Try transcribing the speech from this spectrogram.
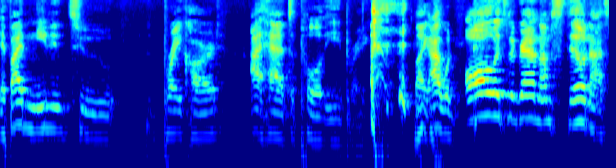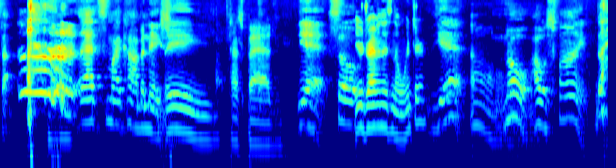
if I needed to break hard, I had to pull the e brake. like I would all the way to the ground, and I'm still not stopping. That's my combination. Hey. That's bad. Yeah. So You're driving this in the winter? yeah. Oh. No, I was fine. Okay?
